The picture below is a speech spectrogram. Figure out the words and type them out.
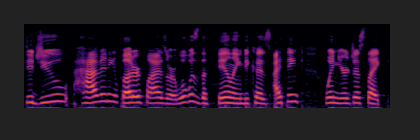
did you have any butterflies or what was the feeling? Because I think when you're just like,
